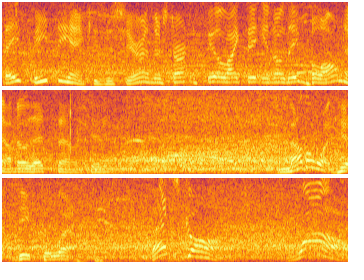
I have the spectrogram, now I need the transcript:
they've beat the Yankees this year, and they're starting to feel like they you know they belong now. No, that sound, kidding. Another one hit deep to left. That's gone. Wow.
